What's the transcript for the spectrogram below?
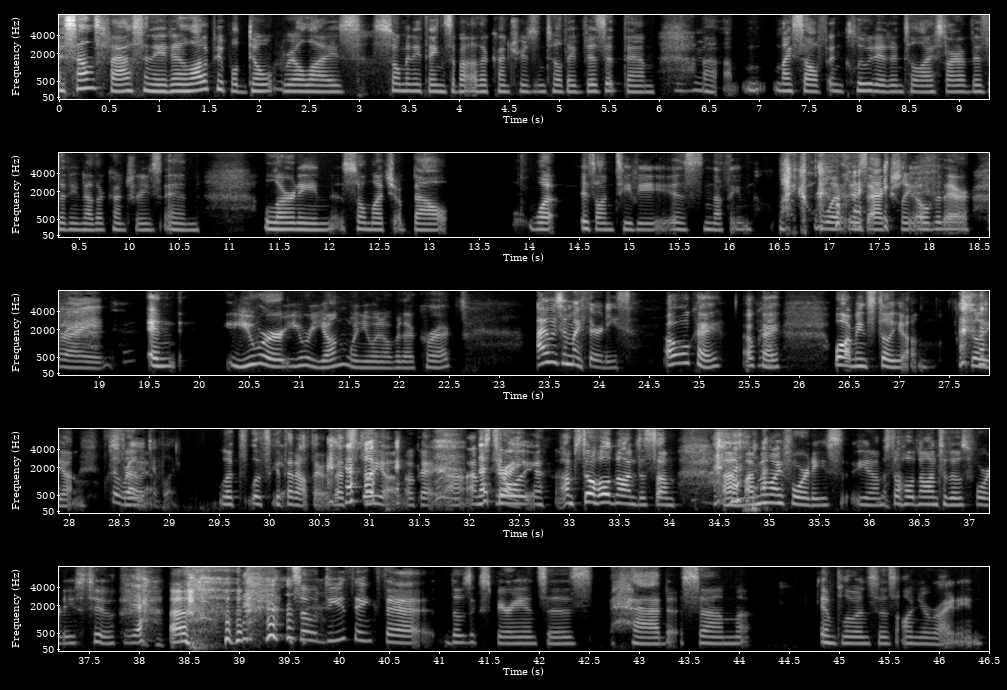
It sounds fascinating. A lot of people don't realize so many things about other countries until they visit them, mm-hmm. uh, myself included, until I started visiting other countries and learning so much about what is on TV is nothing like what is actually over there. Right. And you were you were young when you went over there, correct? I was in my 30s. Oh, okay. Okay. Yeah. Well, I mean still young. Still young. still, still, relatively. Young Let's let's get yeah. that out there. That's still young. Okay, uh, I'm That's still right. I'm still holding on to some. Um, I'm in my 40s. You know, I'm still holding on to those 40s too. Yeah. Uh, so, do you think that those experiences had some influences on your writing?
